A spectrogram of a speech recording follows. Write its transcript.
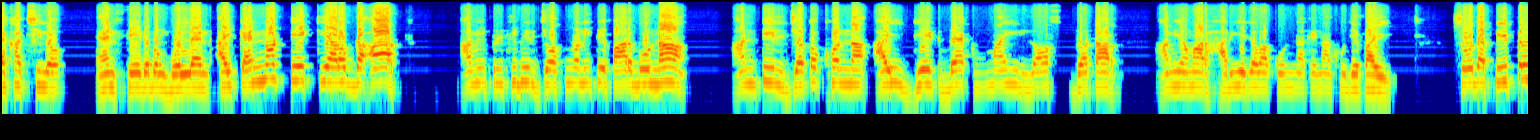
দেখাচ্ছিল অ্যান্ড সেড এবং বললেন I can not take care of the earth আমি পৃথিবীর যত্ন নিতে পারব না। আনটিল যতক্ষণ না I get back my lost daughter আমি আমার হারিয়ে যাওয়া কন্যাকে না খুঁজে পাই। So the people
